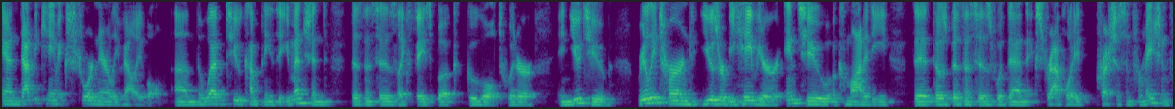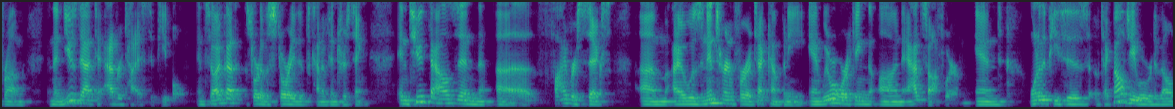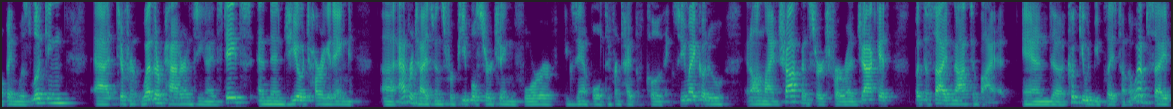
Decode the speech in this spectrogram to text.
And that became extraordinarily valuable. Um, the Web 2 companies that you mentioned, businesses like Facebook, Google, Twitter, and YouTube, really turned user behavior into a commodity that those businesses would then extrapolate precious information from and then use that to advertise to people. And so I've got sort of a story that's kind of interesting. In 2005 or six, um, I was an intern for a tech company and we were working on ad software. And one of the pieces of technology we were developing was looking at different weather patterns in the United States and then geo-targeting uh, advertisements for people searching for example different type of clothing. So you might go to an online shop and search for a red jacket but decide not to buy it. And a cookie would be placed on the website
